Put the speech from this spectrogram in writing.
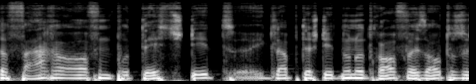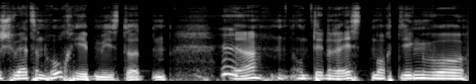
der Fahrer auf dem Podest steht, ich glaube, der steht nur noch drauf, weil das Auto so schwer zum Hochheben ist dort. Ja. Und den Rest macht irgendwo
